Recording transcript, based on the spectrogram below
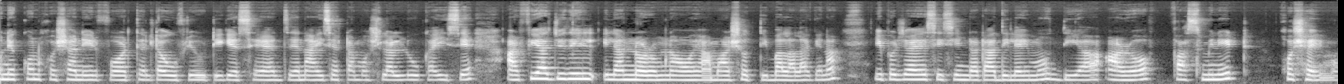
অনেকক্ষণ খসানির পর তেলটা উফরে উঠে গেছে। যে নাইস একটা মশলার লুক আইছে। আর পেঁয়াজ যদি ইলান নরম না হয়, আমার সত্যি বালা লাগে না। এই পর্যায়ে সিসিন্ডাটা দিলাইমু, দিয়া আরও পাঁচ মিনিট খসাইমু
